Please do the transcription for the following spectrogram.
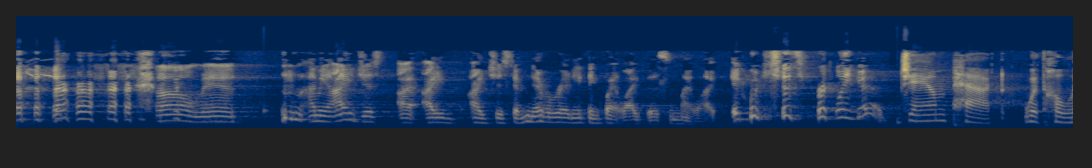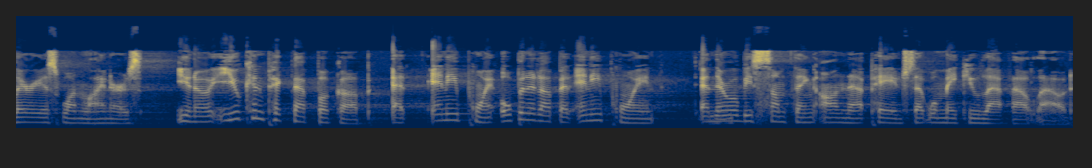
oh man. I mean, I just, I, I, I just have never read anything quite like this in my life. It was just really good. Jam packed with hilarious one liners. You know, you can pick that book up at any point, open it up at any point, and there mm-hmm. will be something on that page that will make you laugh out loud.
